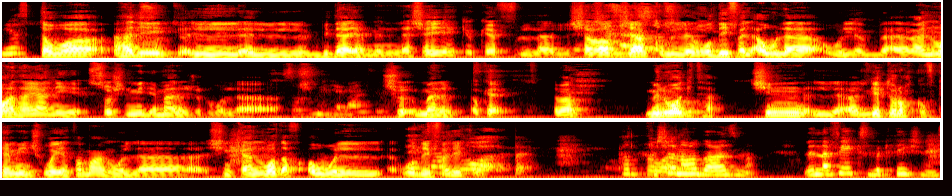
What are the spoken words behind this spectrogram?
yes. توا هذه ال- البداية من لا شيء هيك وكيف الشغف جابكم الوظيفه الأولى عنوانها يعني ال social media manager ولا ال social media شو manager okay تمام. من وقتها شن لقيتوا روحكم في كمين شوية طبعا ولا شن كان الوضع في أول وظيفة لكم؟ عشان وضع أزمة. لأن في expectations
